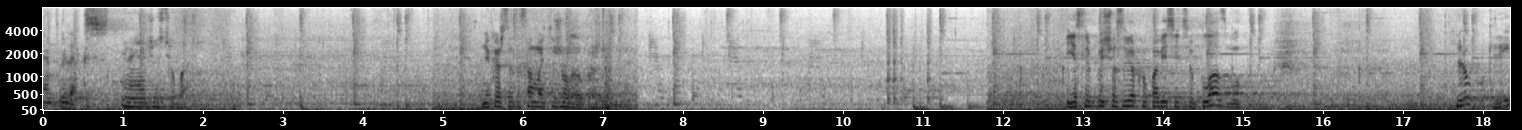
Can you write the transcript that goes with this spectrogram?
And relax. And I adjust your body. Мне кажется, это самое тяжелое упражнение. Если бы еще сверху повесить плазму, No, okay.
